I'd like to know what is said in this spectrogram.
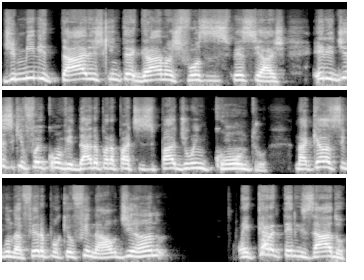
de militares que integraram as forças especiais. Ele disse que foi convidado para participar de um encontro naquela segunda-feira, porque o final de ano é caracterizado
